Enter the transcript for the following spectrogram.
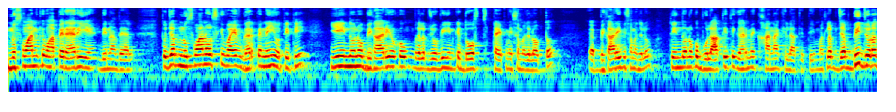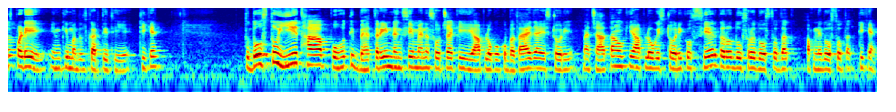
नुस्वान के वहाँ पे रह रही है दीनादयाल। तो जब नुस्वान और उसकी वाइफ घर पे नहीं होती थी, ये इन दोनों भिखारियों को मतलब जो भी इनके दोस्त टाइप में समझ लो अब तो भिखारी भी समझ लो तो इन दोनों को बुलाती थी, घर में खाना खिलाती थी। मतलब जब भी ज़रूरत पड़े, इनकी मदद करती थी ये, ठीक है? तो दोस्तों, ये था बहुत ही बेहतरीन ढंग से मैंने सोचा कि आप लोगों को बताया जाए स्टोरी मैं चाहता हूँ कि आप लोग स्टोरी को शेयर करो दूसरे दोस्तों तक, अपने दोस्तों तक, ठीक है?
